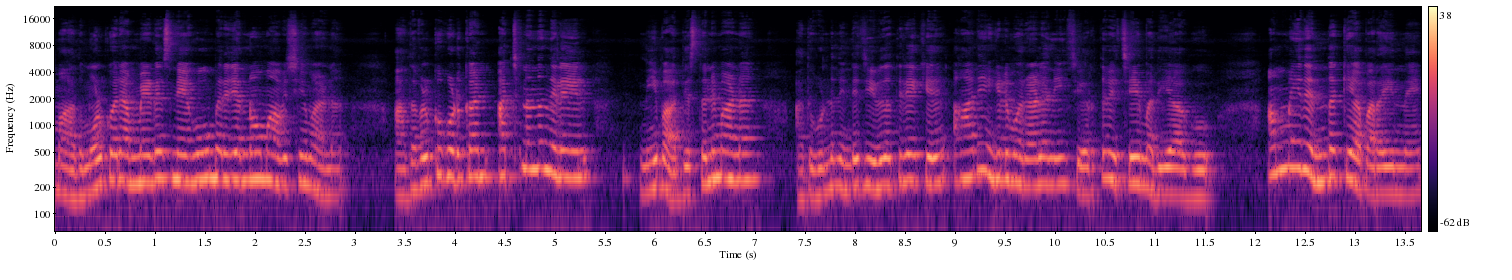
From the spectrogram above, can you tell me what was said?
മാതുമോൾക്കൊരമ്മയുടെ സ്നേഹവും പരിചരണവും ആവശ്യമാണ്. അതവൾക്ക് കൊടുക്കാൻ അച്ഛനെന്ന നിലയിൽ നീ ബാധ്യസ്ഥനുമാണ്. അതുകൊണ്ട് നിന്റെ ജീവിതത്തിലേക്ക് ആരെയെങ്കിലും ഒരാളെ നീ ചേർത്ത് വെച്ചേ മതിയാകൂ. അമ്മ ഇത് എന്തൊക്കെയാ പറയുന്നേ?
